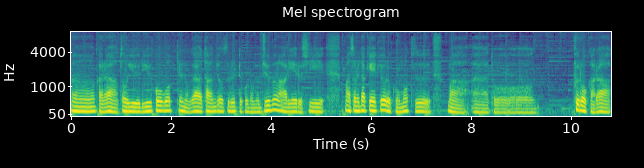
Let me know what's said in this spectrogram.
うんから、そういう流行語っていうのが誕生するってことも十分あり得るし、まあ、それだけ影響力を持つ、まあ、あと、プロから、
